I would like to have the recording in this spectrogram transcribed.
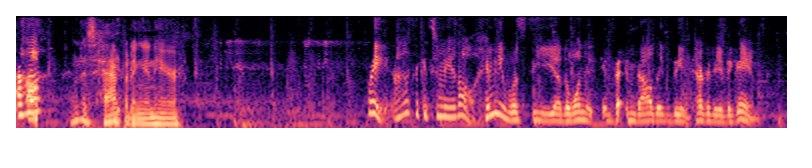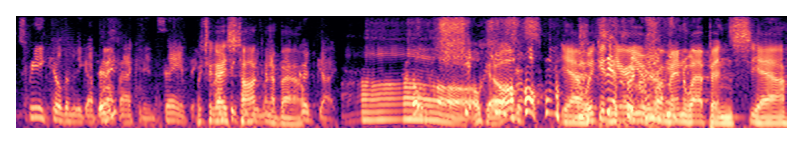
Uh huh. What is happening in here? Wait, I don't think it's Himmy at all. Himmy was the uh, the one that inv- invalidated the integrity of the game. Speedy killed him and he got Did brought he? back and didn't say anything. What you guys talking might be a about? Good guy. Oh, shit, okay. Jesus. Oh, Yeah, we could hear you from in weapons. Yeah.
